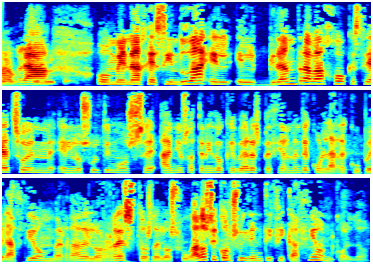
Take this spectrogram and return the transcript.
habrá homenaje. Sin duda, el, el, gran trabajo que se ha hecho en, en los últimos eh, años ha tenido que ver especialmente con la recuperación, ¿verdad?, de los restos de los fugados y con su identificación, Coldo.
